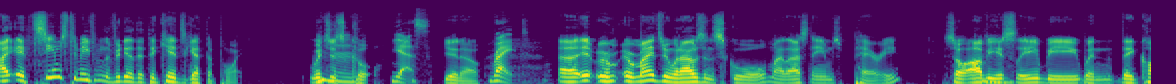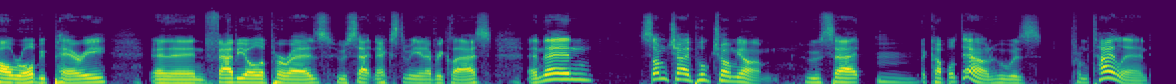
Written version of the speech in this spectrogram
I it seems to me from the video that the kids get the point, which is cool, yes you know. right Uh, it, rem- it reminds me when I was in school, my last name's Perry. So obviously be when they'd call roll be Perry and then Fabiola Perez who sat next to me in every class and then some Chai Puk Chom Yam who sat a couple down who was from Thailand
